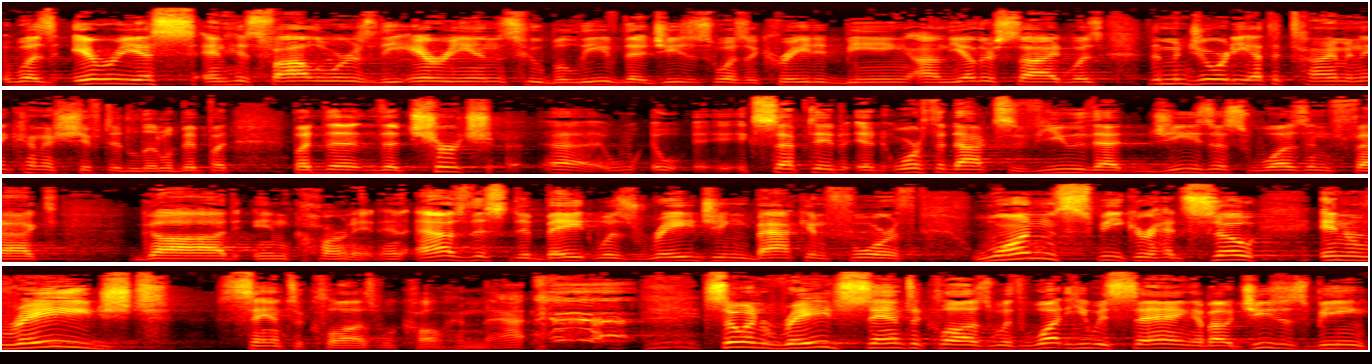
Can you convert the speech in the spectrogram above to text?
was Arius and his followers, the Arians, who believed that Jesus was a created being. On the other side was the majority at the time, and it kind of shifted a little bit, but, but the, the church uh, accepted an orthodox view that Jesus was, in fact, God incarnate. And as this debate was raging back and forth, one speaker had so enraged Santa Claus, we'll call him that, so enraged Santa Claus with what he was saying about Jesus being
